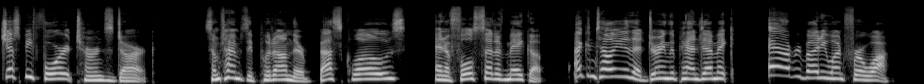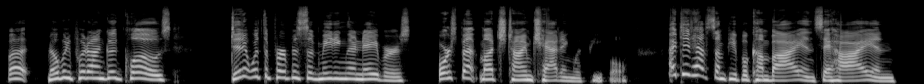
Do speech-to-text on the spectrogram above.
just before it turns dark. Sometimes they put on their best clothes and a full set of makeup. I can tell you that during the pandemic, everybody went for a walk, but nobody put on good clothes, did it with the purpose of meeting their neighbors, or spent much time chatting with people. I did have some people come by and say hi and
